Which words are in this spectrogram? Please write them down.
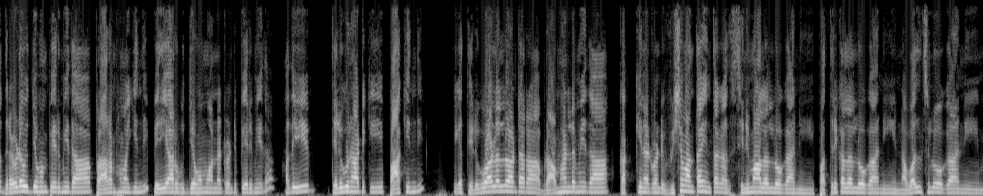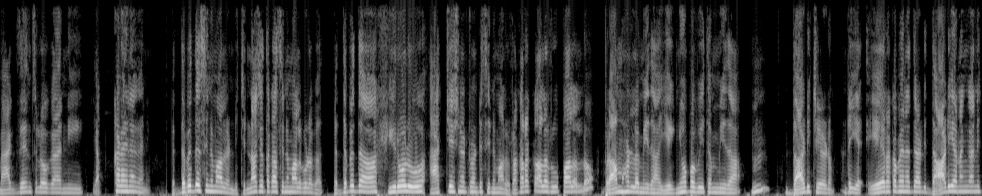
ద్రవిడ ఉద్యమం పేరు మీద ప్రారంభమయ్యింది పెరియార్ ఉద్యమం అన్నటువంటి పేరు మీద. అది తెలుగునాటికి పాకింది. ఇక తెలుగు వాళ్ళల్లో అంటారా? బ్రాహ్మణుల మీద కక్కినటువంటి విషం అంతా ఇంత కాదు. సినిమాలలో కానీ పత్రికలలో కానీ నవల్స్లో కానీ మ్యాగజైన్స్లో కానీ ఎక్కడైనా కానీ పెద్ద పెద్ద సినిమాలండి. చిన్న చితకా సినిమాలు కూడా కాదు. పెద్ద పెద్ద హీరోలు యాక్ట్ చేసినటువంటి సినిమాలు రకరకాల రూపాలలో బ్రాహ్మణుల మీద యజ్ఞోపవీతం మీద దాడి చేయడం. అంటే ఏ- ఏ రకమైన దాడి? దాడి అనగానే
